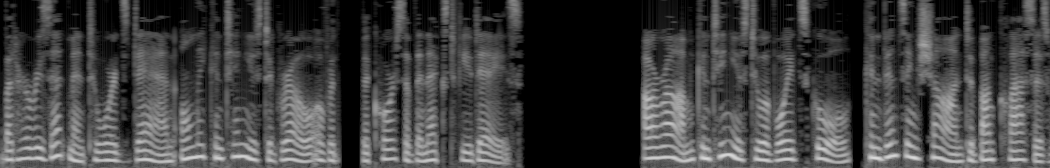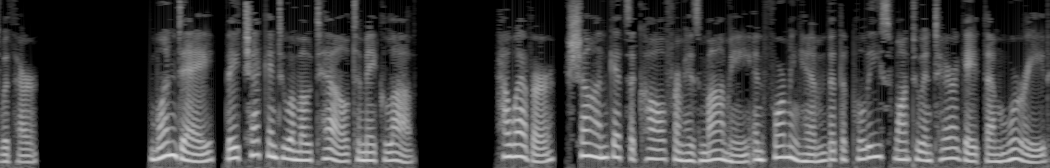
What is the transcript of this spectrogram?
but her resentment towards Dan only continues to grow over the course of the next few days. Aram continues to avoid school, convincing Sean to bunk classes with her. One day, they check into a motel to make love. However, Sean gets a call from his mommy informing him that the police want to interrogate them worried.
